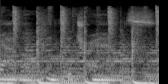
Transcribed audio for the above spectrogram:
travel into trance.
